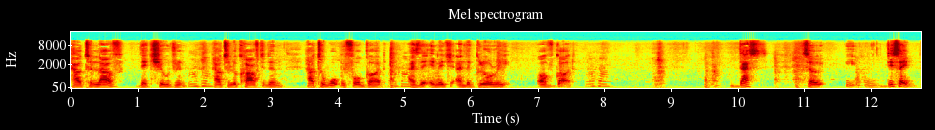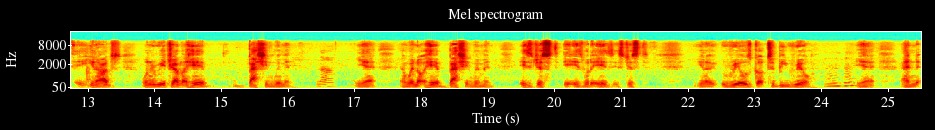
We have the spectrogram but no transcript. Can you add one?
how to love their children, mm-hmm. how to look after them, how to walk before God mm-hmm. as the image and the glory of God. Mm-hmm. That's so. This ain't you know. I just want to reiterate. I'm not here bashing women No. yeah and we're not here bashing women it's just it is what it is it's just you know real's got to be real yeah and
